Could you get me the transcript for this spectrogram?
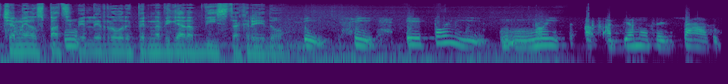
C'è meno spazio mm. per l'errore, per navigare a vista, credo. Sì, sì. E poi mm, noi abbiamo pensato,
